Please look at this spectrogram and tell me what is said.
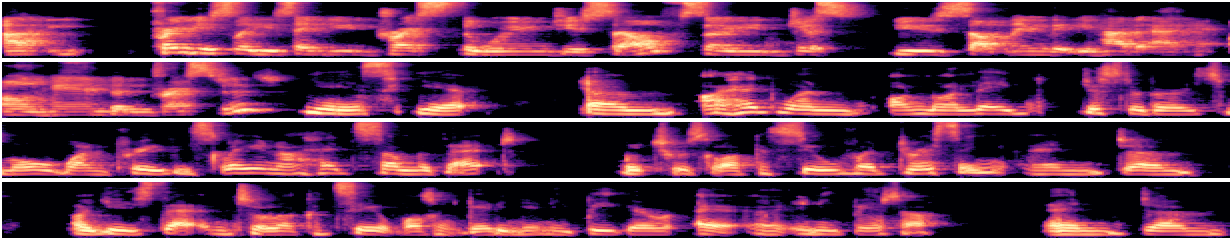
Uh, previously, you said you dressed the wound yourself, so you just used something that you had at, on hand and dressed it. Yes, yeah. Um, I had one on my leg, just a very small one previously, and I had some of that which was like a silver dressing, and um, I used that until I could see it wasn't getting any bigger, uh, uh, any better, and um,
